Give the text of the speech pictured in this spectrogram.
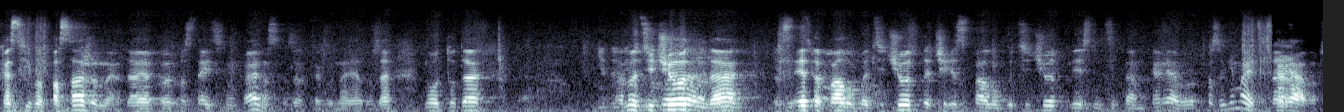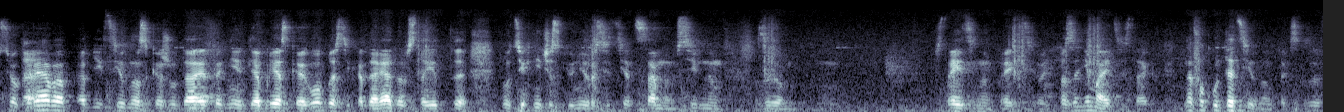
красиво посаженное, да, я по, по строительному правильно сказал, как бы, наверное, да, но вот туда оно течет, да, эта палуба течет, да, через палубу течет, лестница там коряво. Вот позанимайтесь, Да. коряво. Все, Да. коряво, объективно скажу, да, это не для Брестской области, когда рядом стоит э, ну, технический университет с самым сильным в м, строительном проектировании. Позанимайтесь так, на факультативном, так сказать,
